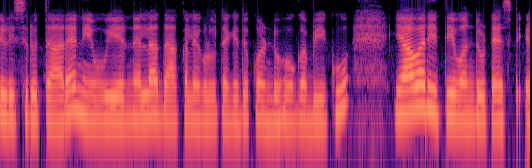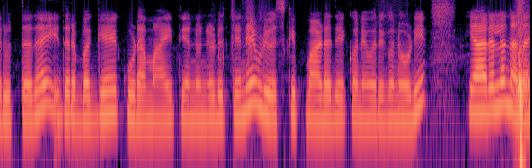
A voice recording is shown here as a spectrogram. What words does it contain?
ತಿಳಿಸಿರುತ್ತಾರೆ. ನೀವು ಏನೆಲ್ಲ ದಾಖಲೆಗಳು ತೆಗೆದುಕೊಂಡು ಹೋಗಬೇಕು, ಯಾವ ರೀತಿ ಒಂದು ಟೆಸ್ಟ್ ಇರುತ್ತದೆ ಇದರ ಬಗ್ಗೆ ಕೂಡ ಮಾಹಿತಿಯನ್ನು ನೀಡುತ್ತೇನೆ. ವಿಡಿಯೋ ಸ್ಕಿಪ್ ಮಾಡದೆ ಕೊನೆವರೆಗೂ ನೋಡಿ. ಯಾರೆಲ್ಲ ನನ್ನ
